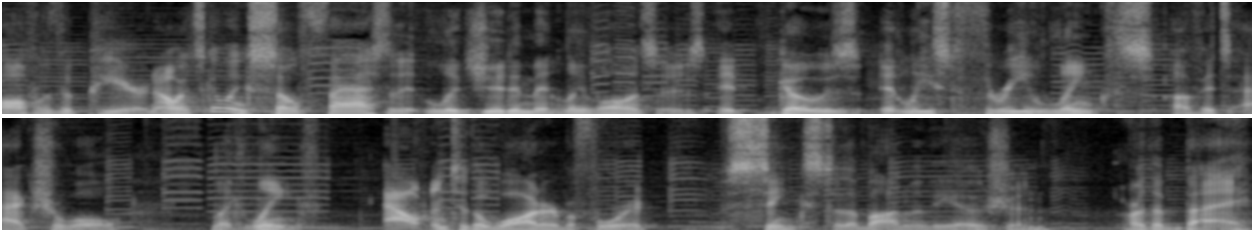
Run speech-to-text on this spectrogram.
off of the pier. Now it's going so fast that it legitimately launches. It goes at least three lengths of its actual like length out into the water before it sinks to the bottom of the ocean or the bay.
